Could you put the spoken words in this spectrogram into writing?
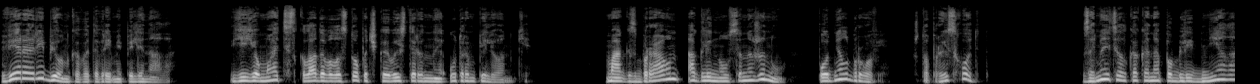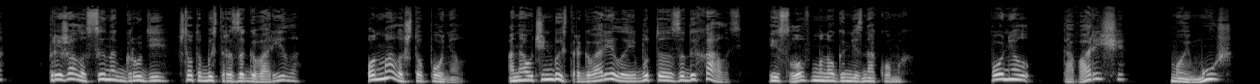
Вера ребенка в это время пеленала. Ее мать складывала стопочкой выстиранные утром пеленки. Макс Браун оглянулся на жену, поднял брови. Что происходит? Заметил, как она побледнела, прижала сына к груди, что-то быстро заговорила. Он мало что понял. Она очень быстро говорила и будто задыхалась, и слов много незнакомых. Понял «товарищи», «мой муж»,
